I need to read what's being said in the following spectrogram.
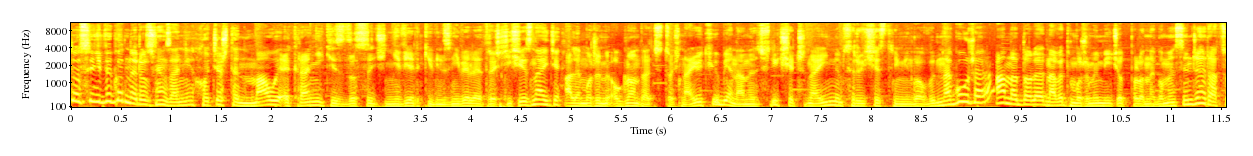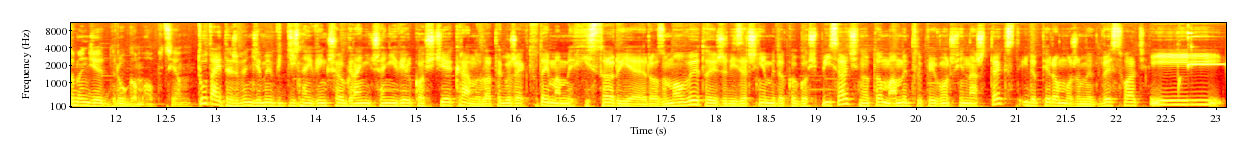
dosyć wygodne rozwiązanie, chociaż ten mały ekranik jest dosyć niewielki, więc niewiele treści się znajdzie, ale możemy oglądać coś na YouTubie, na Netflixie czy na innym serwisie streamingowym na górze, a na dole nawet możemy mieć odpalonego Messengera, co będzie drugą opcją. Tutaj też będziemy widzieć największe ograniczenie wielkości ekranu, dlatego że jak tutaj mamy historię rozmowy, to jeżeli zaczniemy do kogoś pisać, no to mamy tylko i wyłącznie nasz tekst i dopiero możemy wysłać i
